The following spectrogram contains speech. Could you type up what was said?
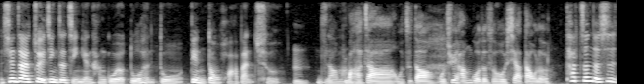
现在最近这几年韩国有多很多电动滑板车，嗯，你知道吗？蚂蚱，我知道，我去韩国的时候吓到了。他真的是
